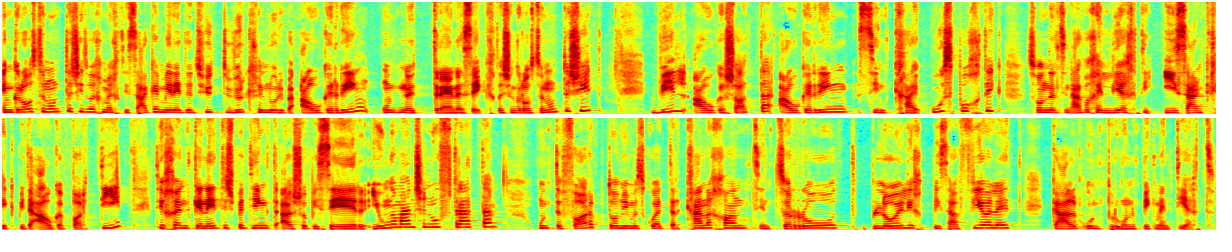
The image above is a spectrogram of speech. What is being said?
Ein großer Unterschied, wo ich möchte sagen, wir reden heute wirklich nur über Augenring und nicht Tränensäcke. Das ist ein großer Unterschied, weil Augenschatten, Augenring sind keine Ausbuchtung, sondern sind einfach eine leichte Einsenkung bei der Augenpartie. Die können genetisch bedingt auch schon bei sehr jungen Menschen auftreten und der Farbe Farbton, wie man es gut erkennen kann, sind so rot, bläulich bis auf violett, gelb und braun pigmentiert.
